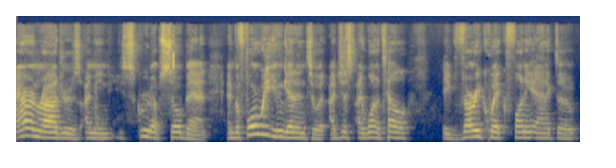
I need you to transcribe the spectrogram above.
Aaron Rodgers, I mean, he screwed up so bad. And before we even get into it, I just I want to tell a very quick funny anecdote.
